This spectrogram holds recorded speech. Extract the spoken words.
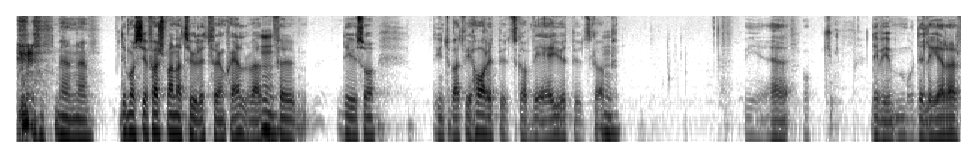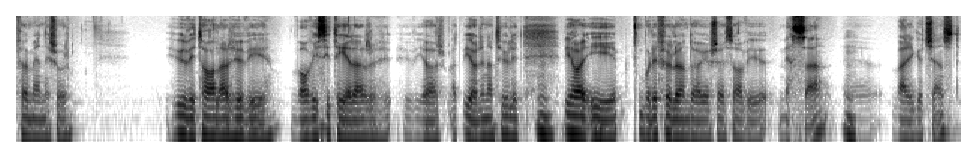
Men eh, det måste ju först vara naturligt för en själv. Mm. För det är ju så, det är ju inte bara att vi har ett budskap, vi är ju ett budskap. Mm. Vi är, och det vi modellerar för människor. Hur vi talar, hur vi, vad vi citerar, hur- hur vi gör. Att vi gör det naturligt. Mm. Vi har i både Frölunda och Öjersjö så har vi ju mässa Mm. eh, varje gudstjänst.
